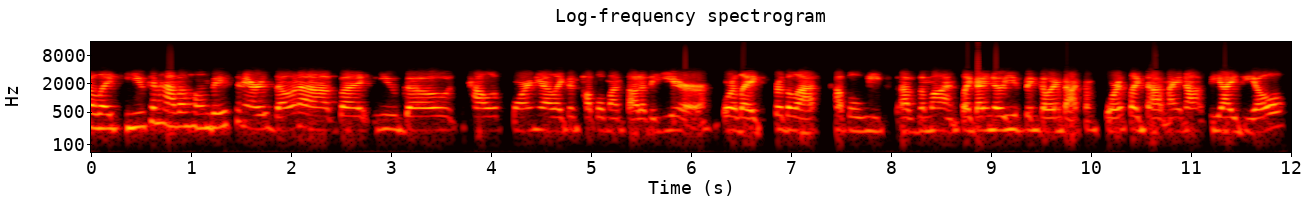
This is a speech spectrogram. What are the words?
So, like, you can have a home base in Arizona, but you go to California like a couple months out of the year or like for the last couple weeks of the month. Like, I know you've been going back and forth, like, that might not be ideal.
